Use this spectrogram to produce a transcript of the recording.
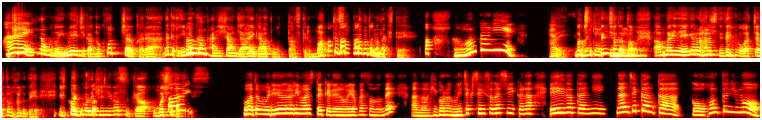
はい。キングダムのイメージが残っちゃうから、なんか違和感感じちゃうんじゃないかなと思ったんですけど、全くそんなこともなくて。あ、本当に？はい。まあ、ちょっと、ちょっと、あんまりね、映画の話で全部終わっちゃうと思うので、一旦ここで切りますが、面白かったです。また盛り上がりましたけれども、やっぱりそのね、あの、日頃めちゃくちゃ忙しいから、映画館に何時間か、こう、本当にもう、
